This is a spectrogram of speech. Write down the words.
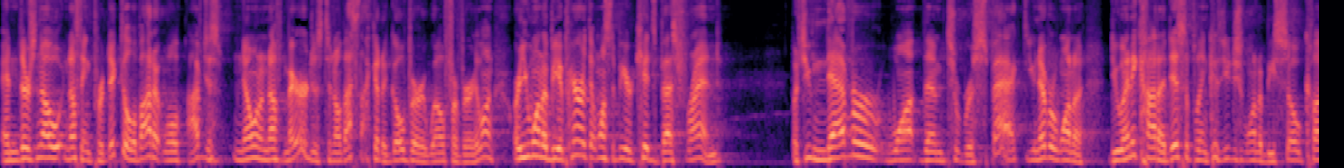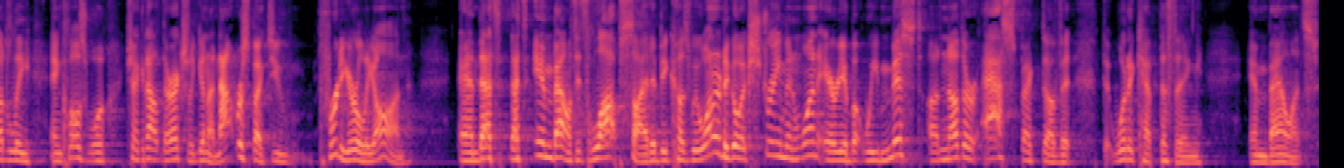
and there's no nothing predictable about it, well, I've just known enough marriages to know that's not going to go very well for very long. Or you want to be a parent that wants to be your kid's best friend but you never want them to respect. You never want to do any kind of discipline because you just want to be so cuddly and close. Well, check it out. They're actually going to not respect you pretty early on. And that's, that's imbalance. It's lopsided because we wanted to go extreme in one area, but we missed another aspect of it that would have kept the thing in balance.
